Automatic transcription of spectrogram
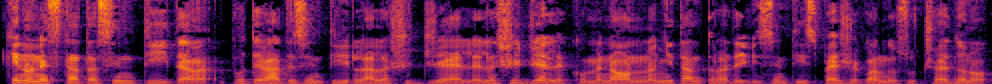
che non è stata sentita. Ma potevate sentirla la CGL? La CGL è come nonna, ogni tanto la devi sentire, specie quando succedono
